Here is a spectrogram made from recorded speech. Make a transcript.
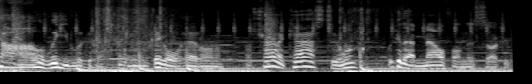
Golly, look at that thing. Big old head on him. I was trying to cast to him. Look at that mouth on this sucker.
